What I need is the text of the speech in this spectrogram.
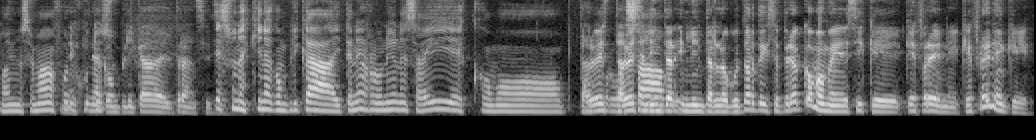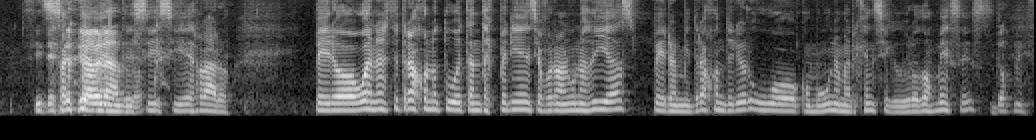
no hay un semáforo. Una esquina justo complicada del tránsito. Es una esquina complicada y tener reuniones ahí es como. Tal vez, tal vez el, inter, el, interlocutor te dice, pero ¿cómo me decís que, que frene? ¿Que frene qué? Si te estoy hablando. Sí, sí, es raro. Pero bueno, en este trabajo no tuve tanta experiencia, fueron algunos días, pero en mi trabajo anterior hubo como una emergencia que duró dos meses. ¿Dos meses?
